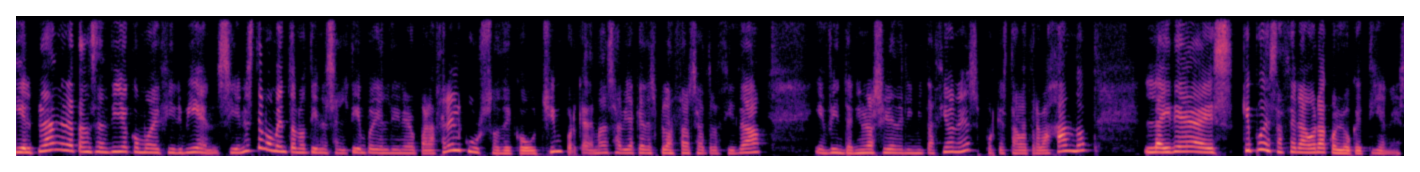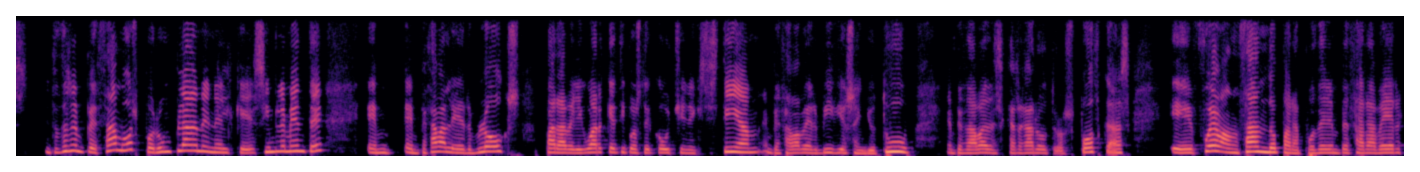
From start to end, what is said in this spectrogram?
y el plan era tan sencillo como decir, bien, si en este momento no tienes el tiempo y el dinero para hacer el curso de coaching, porque además había que desplazarse a otra ciudad, y en fin, tenía una serie de limitaciones porque estaba trabajando, la idea es, ¿qué puedes hacer ahora con lo que tienes? Entonces empezamos por un plan en el que simplemente em, empezaba a leer blogs para averiguar qué tipos de coaching existían, empezaba a ver vídeos en YouTube, empezaba a descargar otros podcasts, eh, fue avanzando para poder empezar a ver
